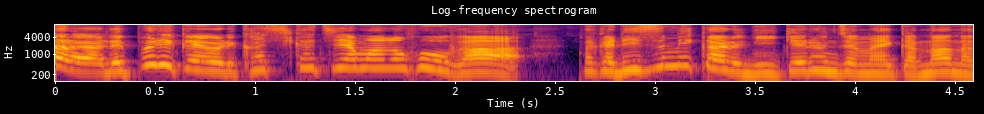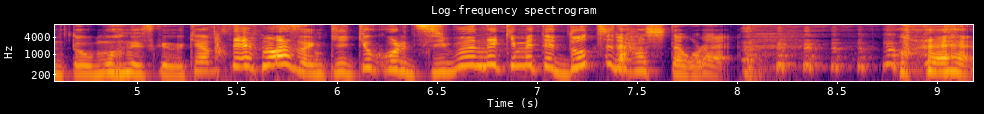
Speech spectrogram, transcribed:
ならレプリカよりカチカチ山の方が、なんかリズミカルにいけるんじゃないかななんて思うんですけど、キャプテンマーさん結局これ自分で決めてどっちで走ったこれ？これ、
